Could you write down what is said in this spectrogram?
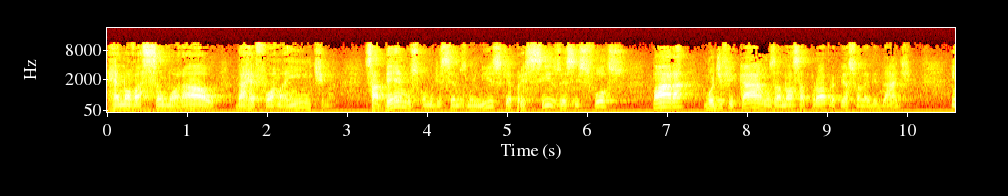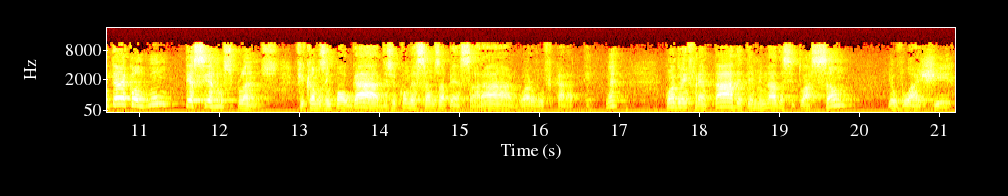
renovação moral, da reforma íntima. Sabemos, como dissemos no início, que é preciso esse esforço para modificarmos a nossa própria personalidade. Então é comum tecermos planos. Ficamos empolgados e começamos a pensar: ah, agora eu vou ficar atento, né? Quando eu enfrentar determinada situação, eu vou agir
